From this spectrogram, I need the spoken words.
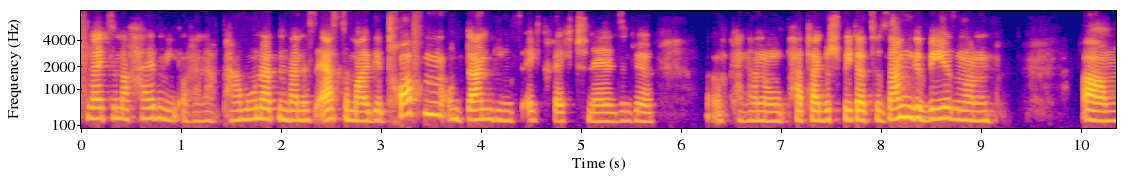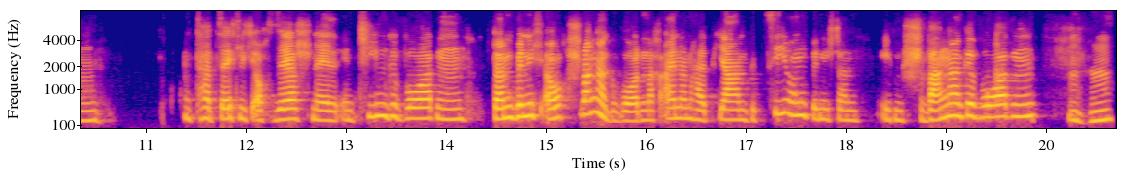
Vielleicht so nach halben oder nach ein paar Monaten dann das erste Mal getroffen und dann ging es echt recht schnell. Sind wir, äh, keine Ahnung, ein paar Tage später zusammen gewesen und ähm, tatsächlich auch sehr schnell intim geworden. Dann bin ich auch schwanger geworden. Nach eineinhalb Jahren Beziehung bin ich dann eben schwanger geworden. Mhm.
